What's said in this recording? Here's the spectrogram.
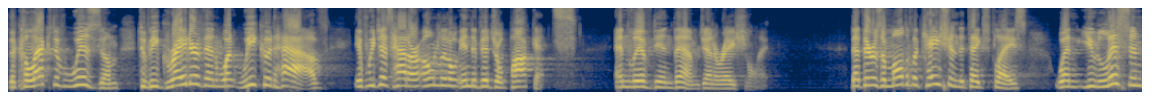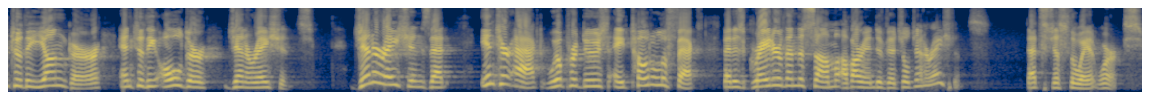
the collective wisdom, to be greater than what we could have if we just had our own little individual pockets and lived in them generationally. That there is a multiplication that takes place when you listen to the younger and to the older generations. Generations that interact will produce a total effect that is greater than the sum of our individual generations. That's just the way it works.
